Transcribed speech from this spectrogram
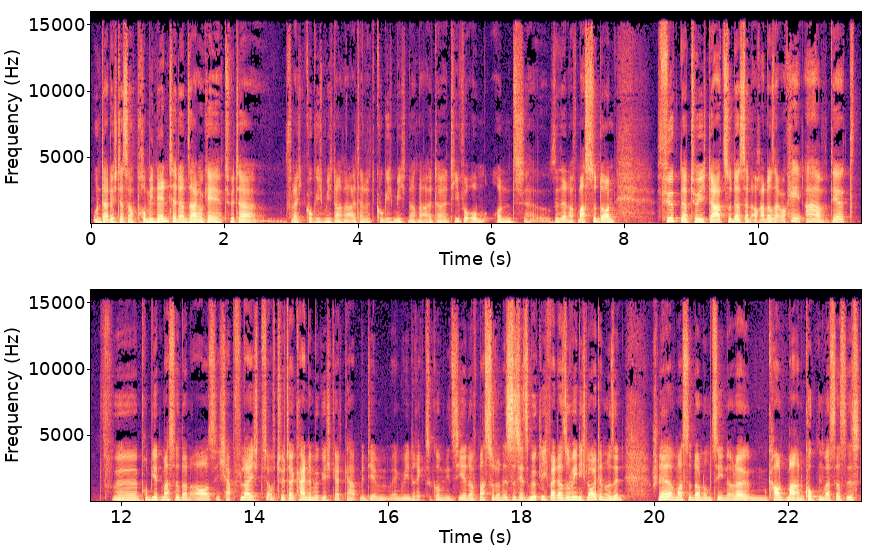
und dadurch, dass auch Prominente dann sagen, okay, Twitter, vielleicht gucke ich mich nach einer Alternative, gucke ich mich nach einer Alternative um und äh, sind dann auf Mastodon führt natürlich dazu, dass dann auch andere sagen, okay, ah, der äh, probiert Mastodon aus. Ich habe vielleicht auf Twitter keine Möglichkeit gehabt, mit dem irgendwie direkt zu kommunizieren. Auf Mastodon ist es jetzt möglich, weil da so wenig Leute nur sind. Schnell auf Mastodon umziehen oder einen Account machen, gucken, was das ist.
